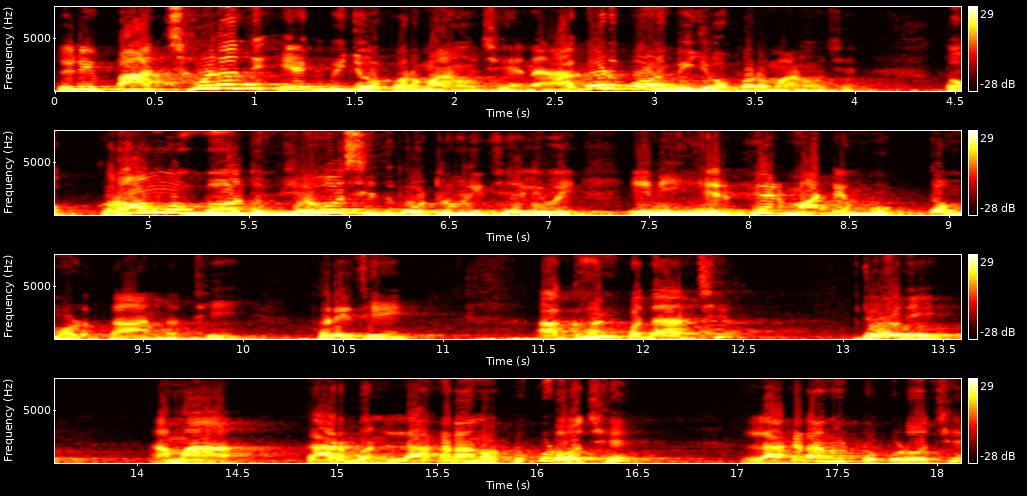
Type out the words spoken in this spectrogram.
તો એની પાછળ જ એક બીજો પરમાણુ છે અને આગળ પણ બીજો પરમાણુ છે? તો ક્રમબદ્ધ વ્યવસ્થિત ગોઠવણી થયેલી હોય, એની હેરફેર માટે મુક્ત મળતા નથી. ફરીથી, આ ઘન પદાર્થ છે. જોજી આમાં કાર્બન લાકડાનો ટુકડો છે. લાકડાનો ટુકડો છે.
